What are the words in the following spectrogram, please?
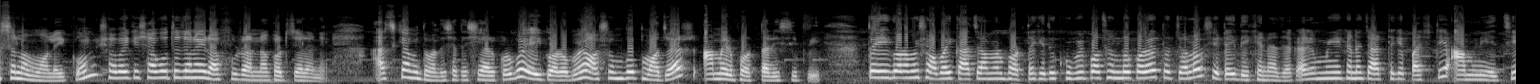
আসসালামু আলাইকুম। সবাইকে স্বাগত জানাই রাফুর রান্নাঘর চ্যানেলে। আজকে আমি তোমাদের সাথে শেয়ার করব এই গরমে অসম্ভব মজার আমের ভর্তা রেসিপি তো এই গরমে সবাই কাঁচা আমের ভর্তা খেতে খুবই পছন্দ করে। তো চলো সেটাই দেখে না যাক। আমি এখানে চার থেকে পাঁচটি আম নিয়েছি।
